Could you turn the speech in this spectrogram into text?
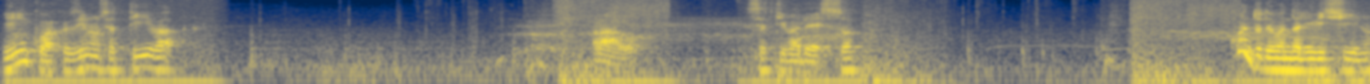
Vieni qua, così non si attiva. Bravo. Si attiva adesso. Quanto devo andargli vicino?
